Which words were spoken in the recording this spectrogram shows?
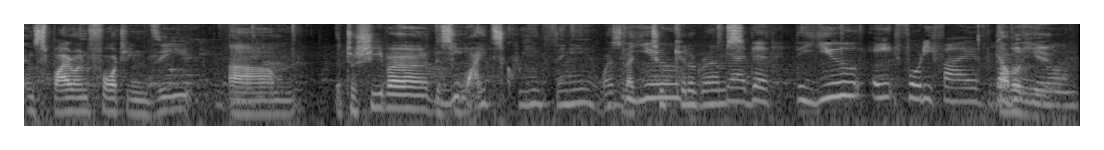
Inspiron 14Z, um, the Toshiba, this You- widescreen thingy. What is it, like U- two kilograms? Yeah, the the U845W. W.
